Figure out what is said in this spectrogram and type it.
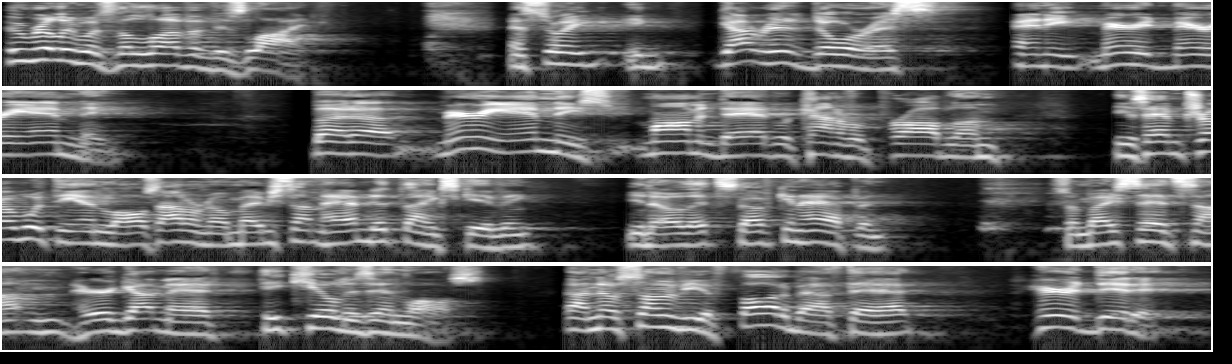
who really was the love of his life. And so he, he got rid of Doris and he married Mariamne. But uh, Mariamne's mom and dad were kind of a problem. He was having trouble with the in laws. I don't know, maybe something happened at Thanksgiving. You know, that stuff can happen. Somebody said something, Herod got mad, he killed his in laws. I know some of you have thought about that. Herod did it.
